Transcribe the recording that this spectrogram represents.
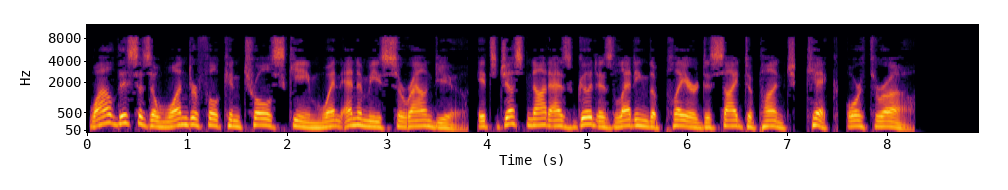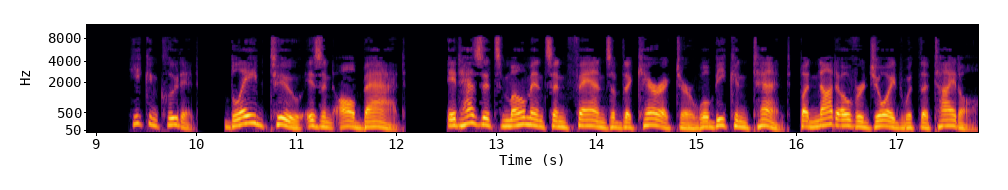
While this is a wonderful control scheme when enemies surround you, it's just not as good as letting the player decide to punch, kick, or throw." He concluded, "'Blade 2 isn't all bad. It has its moments and fans of the character will be content, but not overjoyed with the title.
